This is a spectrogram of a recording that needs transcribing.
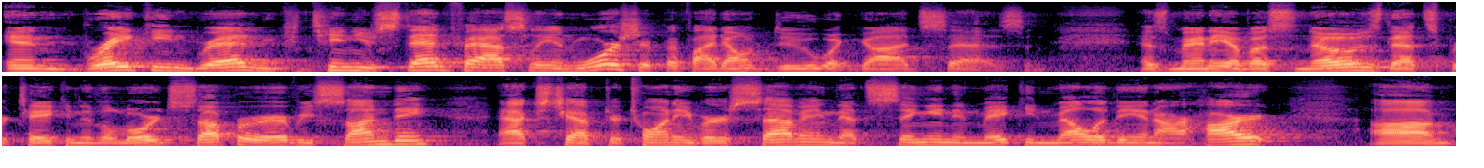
in, breaking bread and continue steadfastly in worship if I don't do what God says? And as many of us knows, that's partaking of the Lord's Supper every Sunday. Acts chapter 20, verse 7, that's singing and making melody in our heart. Um,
